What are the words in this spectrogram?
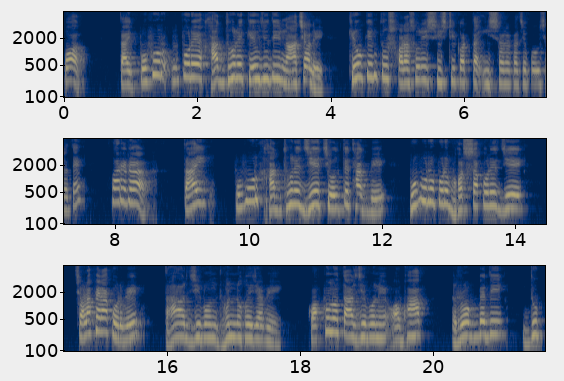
পথ। তাই প্রভুর উপরে হাত ধরে কেউ যদি না চলে কেউ কিন্তু সরাসরি সৃষ্টিকর্তা ঈশ্বরের কাছে পৌঁছাতে পারে না। তাই প্রভুর হাত ধরে যে চলতে থাকবে, প্রভুর উপরে ভরসা করে যে চলাফেরা করবে, তার জীবন ধন্য হয়ে যাবে। কখনো তার জীবনে অভাব রোগ ব্যাধি দুঃখ,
